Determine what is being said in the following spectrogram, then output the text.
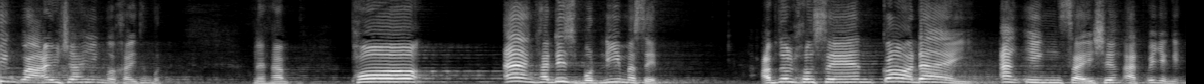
ยิ่งกว่าอิชายิ่งกว่าใครทั้งหมดนะครับ พออ้างฮะดิษบทนี้มาเสร็จ อับดุลฮุเซนก็ได้อ้างอิงใส่เชิงอัดไว้อย่างนี้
